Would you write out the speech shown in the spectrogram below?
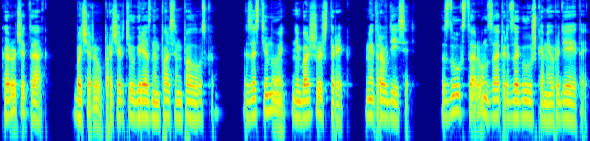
«Короче так». Бочаров прочертил грязным пальцем полоску. За стеной небольшой штрек, метров 10. С двух сторон заперт заглушками вроде этой.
